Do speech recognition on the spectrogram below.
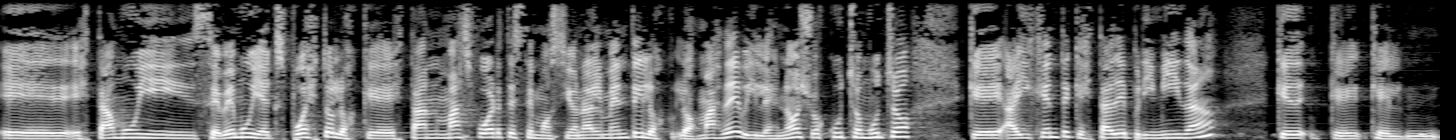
eh, está muy, se ve muy expuesto los que están más fuertes emocionalmente y los, los más débiles, ¿no? Yo escucho mucho que hay gente que está deprimida, que, que, que,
